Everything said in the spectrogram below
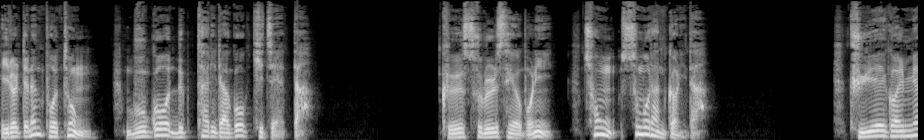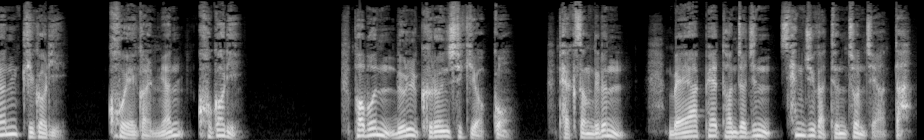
이럴 때는 보통 무고 늑탈이라고 기재했다. 그 수를 세어보니 총 21건이다. 귀에 걸면 귀걸이, 코에 걸면 코걸이. 법은 늘 그런 식이었고 백성들은 매 앞에 던져진 생쥐 같은 존재였다.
